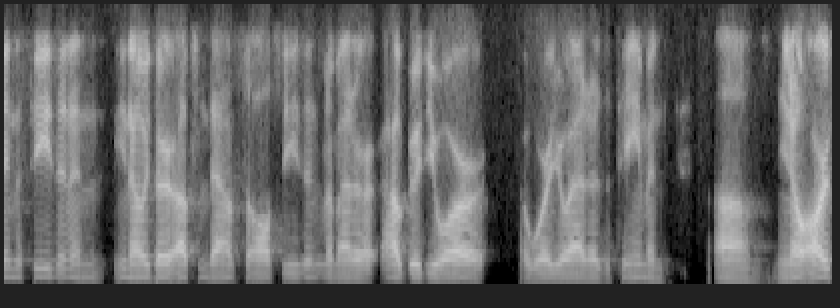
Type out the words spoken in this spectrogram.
early in the season, and you know there are ups and downs to all seasons, no matter how good you are or, where you're at as a team. And um, you know ours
